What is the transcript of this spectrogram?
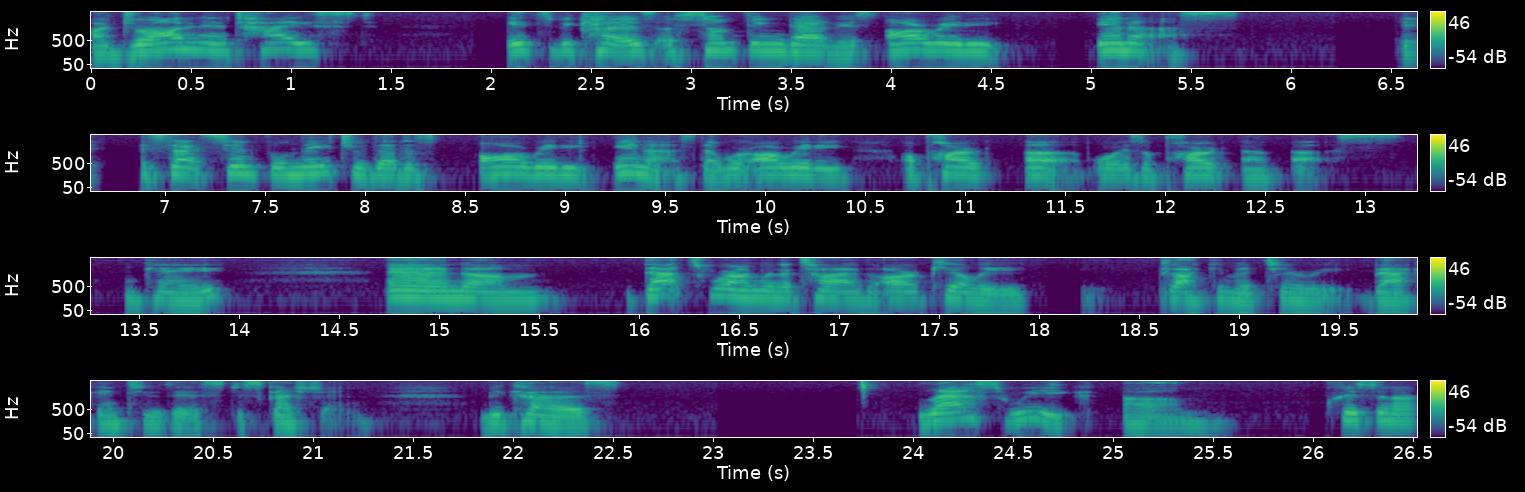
are drawn and enticed, it's because of something that is already in us. It's that sinful nature that is already in us, that we're already a part of, or is a part of us. Okay. And um, that's where I'm going to tie the R. Kelly documentary back into this discussion because last week, um, Chris and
